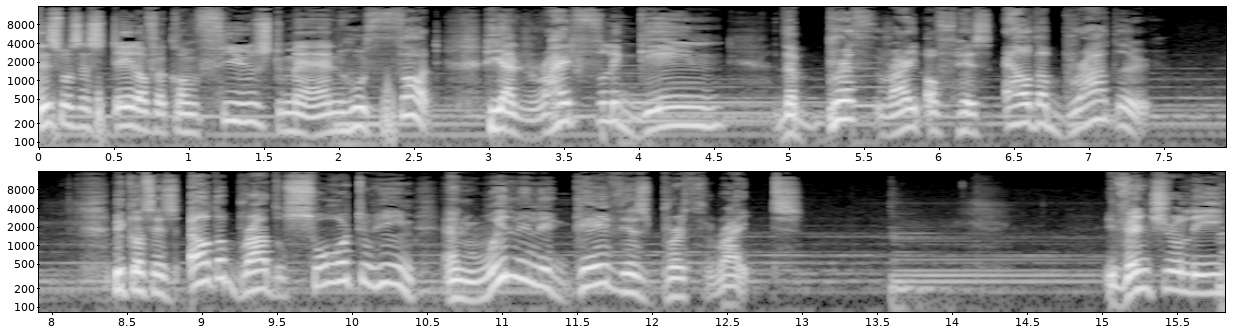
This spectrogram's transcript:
This was a state of a confused man who thought he had rightfully gained the birthright of his elder brother. Because his elder brother swore to him and willingly gave his birthright. Eventually,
